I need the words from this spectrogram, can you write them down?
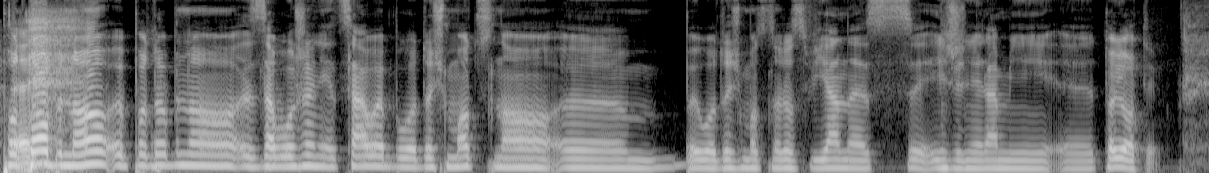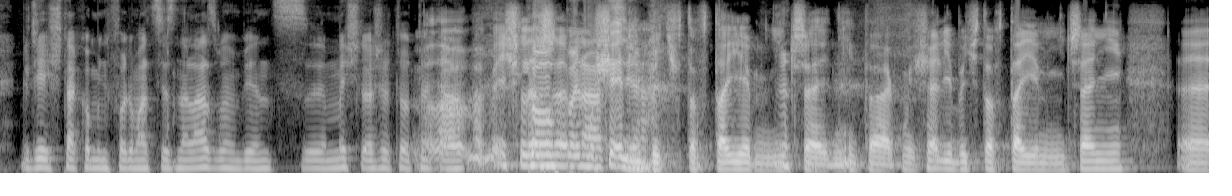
podobno, podobno założenie całe było dość mocno było dość mocno rozwijane z inżynierami e, Toyoty. Gdzieś taką informację znalazłem, więc e, myślę, że to taka No, myślę, że kooperacja. musieli być w to wtajemniczeni, tak, musieli być w to wtajemniczeni. E,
